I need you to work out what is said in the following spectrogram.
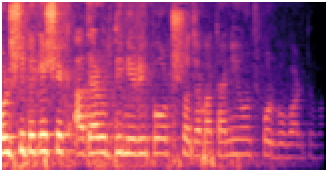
কলসি থেকে শেখ আজারউদ্দিনের রিপোর্ট সজাগতা নিউজ পূর্ব বর্ধমান।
